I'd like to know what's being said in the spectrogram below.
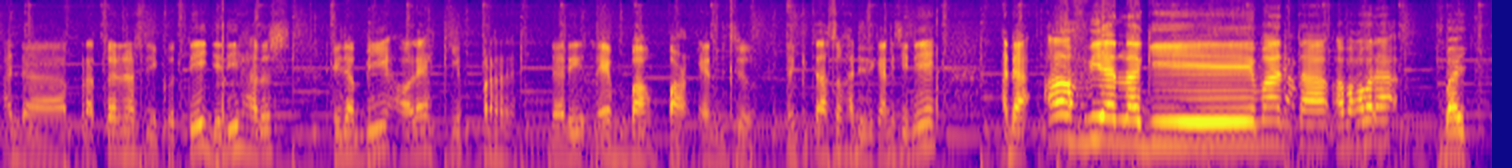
ada peraturan yang harus diikuti, jadi harus didampingi oleh kiper dari Lembang Park and Zoo. Dan kita langsung hadirkan di sini ada Alfian lagi, mantap. Apa kabar? Baik.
